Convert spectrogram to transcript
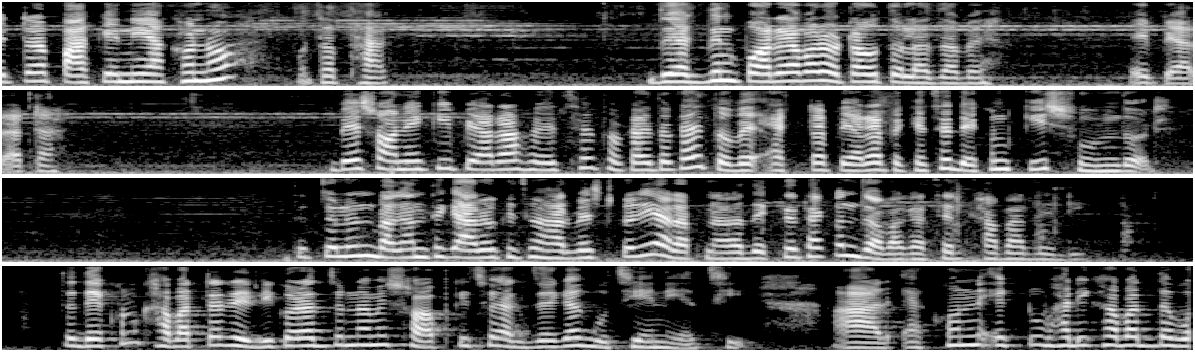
এটা পাকেনি এখনও ওটা থাক। দু একদিন পরে আবার ওটাও তোলা যাবে, এই পেয়ারাটা। বেশ অনেকই পেয়ারা হয়েছে তোকায় তোকায় তবে একটা পেয়ারা পেকেছে, দেখুন কি সুন্দর। তো চলুন বাগান থেকে আরও কিছু হারভেস্ট করি আর আপনারা দেখতে থাকুন জবা গাছের খাবার রেডি তো দেখুন, খাবারটা রেডি করার জন্য আমি সব কিছু এক জায়গায় গুছিয়ে নিয়েছি। আর এখন একটু ভারী খাবার দেবো।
